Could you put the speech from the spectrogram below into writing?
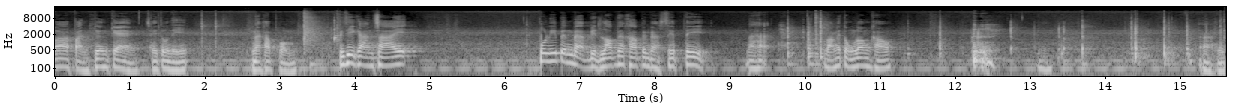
ว่าปั่นเครื่องแกงใช้ตัวนี้นะครับผม วิธีการใช้ พวกนี้เป็นแบบบิดล็อกนะครับ เป็นแบบเซฟตี้นะฮะวางให้ตรงร่องเขาอะเดี๋ยว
